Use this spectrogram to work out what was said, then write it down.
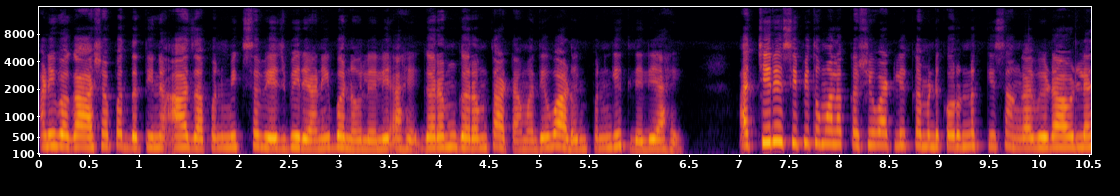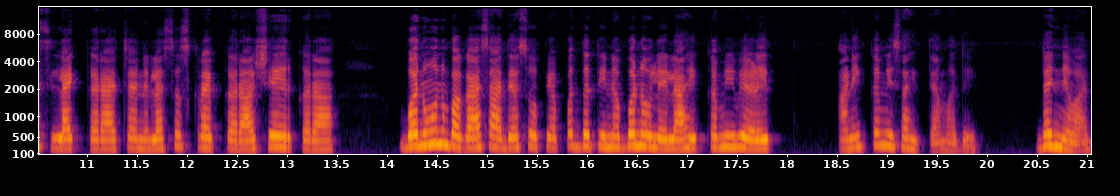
आणि बघा अशा पद्धतीने आज आपण मिक्स व्हेज बिर्याणी बनवलेली आहे. गरम गरम ताटामध्ये वाढून पण घेतलेली आहे. आजची रेसिपी तुम्हाला कशी वाटली? कमेंट करून नक्की सांगा. व्हिडिओ आवडल्यास लाईक करा चॅनलला सबस्क्राईब करा शेअर करा. बनवून बघा. साध्या सोप्या पद्धतीनं बनवलेलं आहे कमी वेळेत आणि कमी साहित्यामध्ये. धन्यवाद.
